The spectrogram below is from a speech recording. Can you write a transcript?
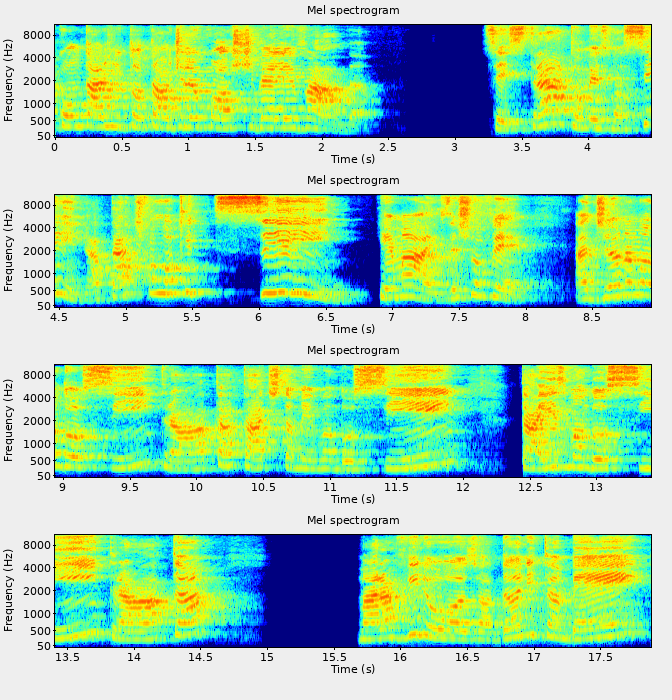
contagem total de leucócitos estiver elevada? Vocês tratam mesmo assim? A Tati falou que sim. que mais? Deixa eu ver. A Diana mandou sim, trata. A Tati também mandou sim. Thaís mandou sim, trata. Maravilhoso. A Dani também.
